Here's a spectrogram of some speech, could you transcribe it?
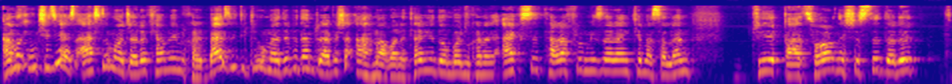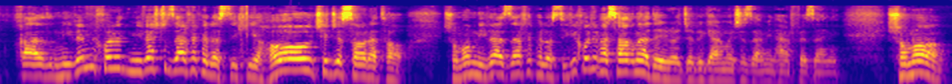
اما این چیزی از اصل ماجرا کم نمی‌کنه. بعضی دیگه اومده بودن روش احمقانه تری دنبال می‌کنن عکس طرف رو می‌ذارن که مثلا توی قطار نشسته داره میوه می‌خوره میوهش تو ظرف پلاستیکیه ها چه جسارت ها شما میوه از ظرف پلاستیکی خوری پس حق نداری راجع به گرمایش زمین حرف بزنی. شما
